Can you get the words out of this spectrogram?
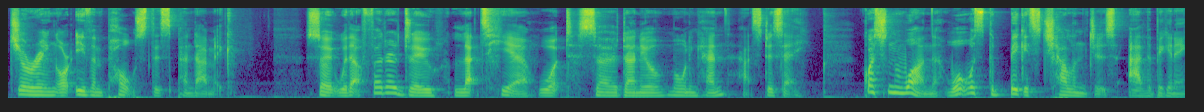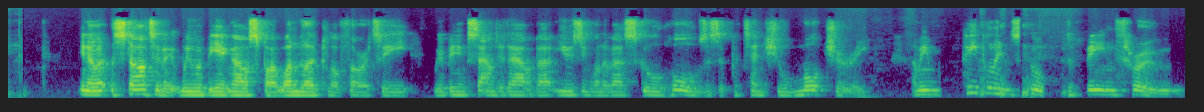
during or even post this pandemic? So, without further ado, let's hear what Sir Daniel Moynihan has to say. Question one What was the biggest challenges at the beginning? You know, at the start of it, we were being asked by one local authority, we were being sounded out about using one of our school halls as a potential mortuary. I mean, people in schools have been through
